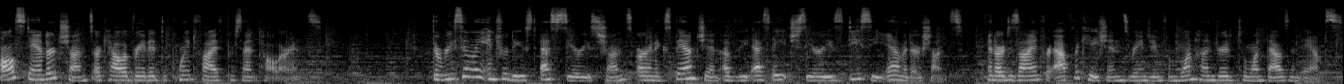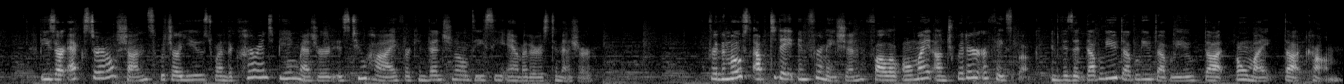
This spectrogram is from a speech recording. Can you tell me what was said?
All standard shunts are calibrated to 0.5% tolerance. The recently introduced S-Series shunts are an expansion of the SH Series DC ammeter shunts, and are designed for applications ranging from 100 to 1000 amps. These are external shunts which are used when the current being measured is too high for conventional DC ammeters to measure. For the most up-to-date information, follow Ohmite on Twitter or Facebook and visit www.ohmite.com.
